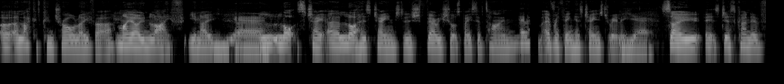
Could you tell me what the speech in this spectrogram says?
a, a lack of control over my own life. You know, yeah, a lot's cha- a lot has changed in a sh- very short space of time. Yeah. Everything has changed really. yeah. So it's just kind of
